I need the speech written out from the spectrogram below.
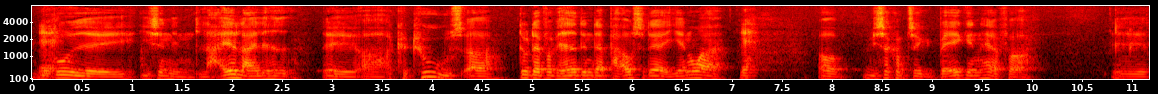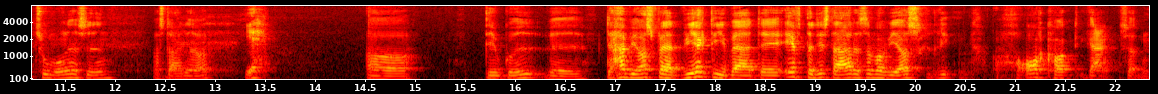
vi Ja. boede øh, i sådan en lejelejlighed øh, og har købt hus, og det var derfor, vi havde den der pause der i januar. Ja. Og vi så kom tilbage igen her for øh, to måneder siden og startede op. Ja. Og det er jo gået ved... Der har vi også været virkelig været... Øh, efter det startede, så var vi også hårdkogt i gang. Sådan.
